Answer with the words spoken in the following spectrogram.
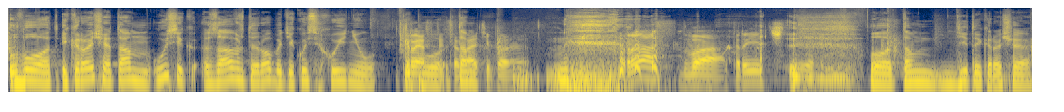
Вот. І коротше, там Усік завжди робить якусь хуйню. Типу, Креститься, там, да, типа. Раз, два, три, чотири. От, там діти, коротше.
